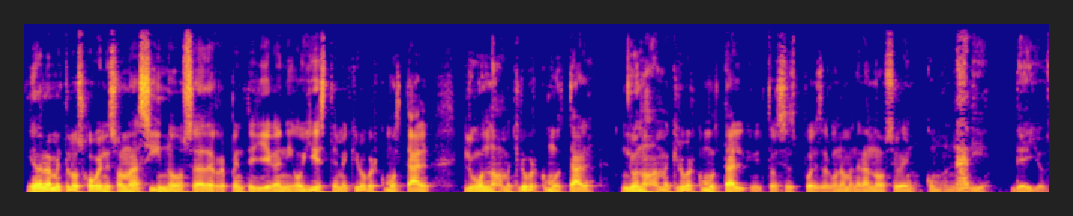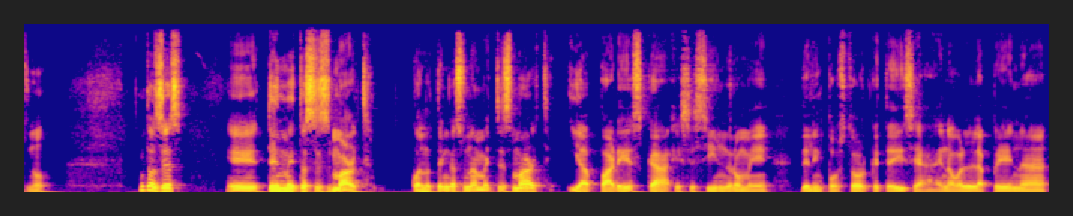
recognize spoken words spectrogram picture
generalmente los jóvenes son así, ¿no? O sea, de repente llegan y, oye, este, me quiero ver como tal. Y luego, no, me quiero ver como tal. Y luego, no, me quiero ver como tal. Y entonces, pues, de alguna manera no se ven como nadie de ellos, ¿no? Entonces, eh, ten metas SMART. Cuando tengas una meta SMART y aparezca ese síndrome del impostor que te dice, ay, no vale la pena,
